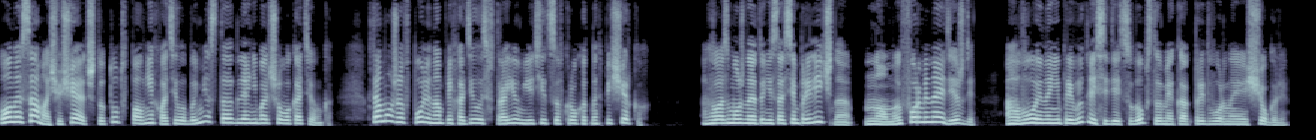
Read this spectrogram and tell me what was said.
Он и сам ощущает, что тут вполне хватило бы места для небольшого котенка. К тому же в поле нам приходилось втроем ютиться в крохотных пещерках. Возможно, это не совсем прилично, но мы в форменной одежде, а воины не привыкли сидеть с удобствами, как придворные щеголи.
